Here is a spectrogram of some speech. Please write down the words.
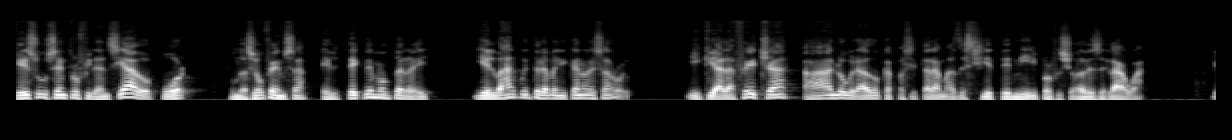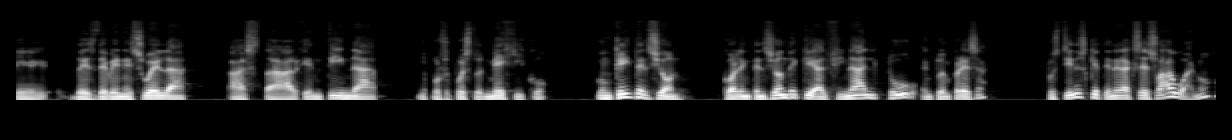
que es un centro financiado por Fundación FEMSA, el TEC de Monterrey y el Banco Interamericano de Desarrollo, y que a la fecha ha logrado capacitar a más de 7 mil profesionales del agua, eh, desde Venezuela hasta Argentina y por supuesto en México. ¿Con qué intención? Con la intención de que al final tú en tu empresa, pues tienes que tener acceso a agua, ¿no?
